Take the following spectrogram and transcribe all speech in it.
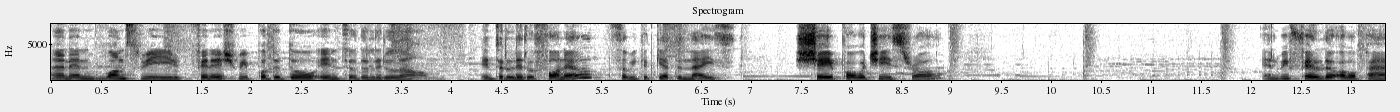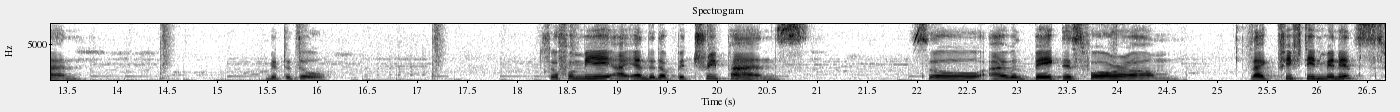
and then once we finish we put the dough into the little um into the little funnel so we could get the nice shape for our cheese straw. And we fill the, our pan with the dough. So for me I ended up with three pans. So I will bake this for um, like 15 minutes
